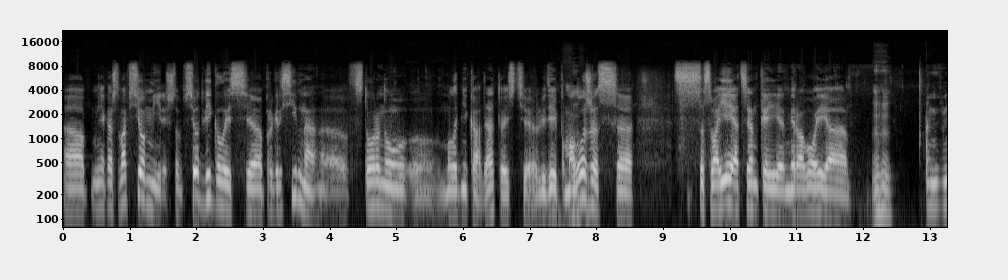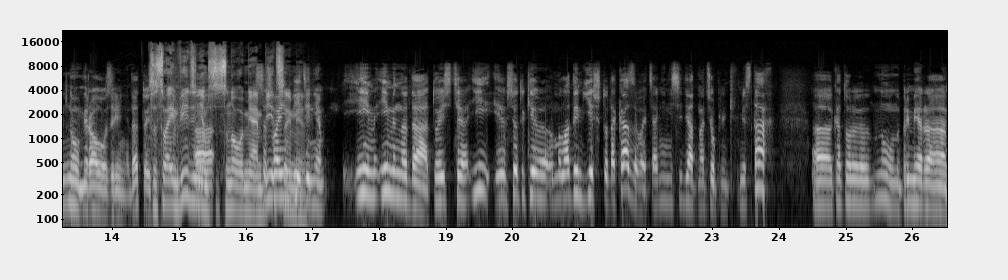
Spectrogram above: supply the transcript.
э, мне кажется, во всем мире, чтобы все двигалось э, прогрессивно в сторону молодняка, да, то есть людей помоложе с, со своей оценкой мировой, м, ну, мирового зрения, да, то есть Со своим видением, а, с новыми со амбициями. своим видением. Им, именно да. То есть э, и, все-таки молодым есть что доказывать. Они не сидят на тепленьких местах, э, которые, ну, например, э,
